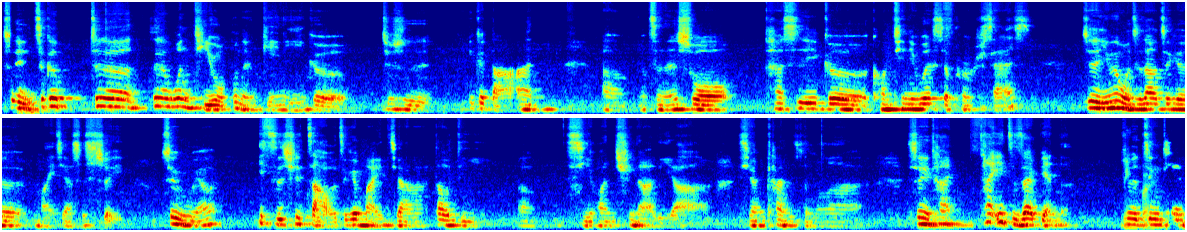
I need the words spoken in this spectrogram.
所以这个这个这个问题，我不能给你一个就是一个答案啊，我只能说它是一个 continuous process，就是因为我知道这个买家是谁，所以我要一直去找这个买家到底呃喜欢去哪里啊，喜欢看什么啊，所以他他一直在变的，就是今天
